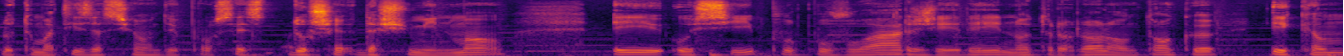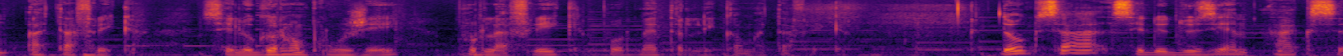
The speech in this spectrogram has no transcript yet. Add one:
l'automatisation des process d'acheminement et aussi pour pouvoir gérer notre rôle en tant que Ecom at Africa. C'est le grand projet pour l'Afrique, pour mettre l'Ecom at Africa. Donc ça, c'est le deuxième axe.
